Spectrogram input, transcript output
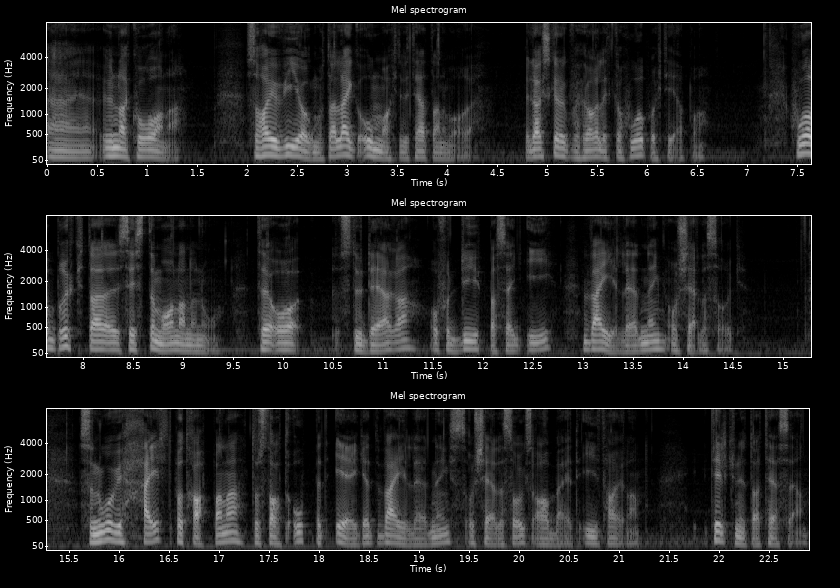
eh, under korona, så har jo vi òg måttet legge om aktivitetene våre. I dag skal dere få høre litt hva hun har brukt tida på. Hun har brukt de siste månedene nå til å studere og fordype seg i veiledning og sjelesorg. Så nå er vi helt på trappene til å starte opp et eget veilednings- og sjelesorgsarbeid i Thailand, tilknytta TCN.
